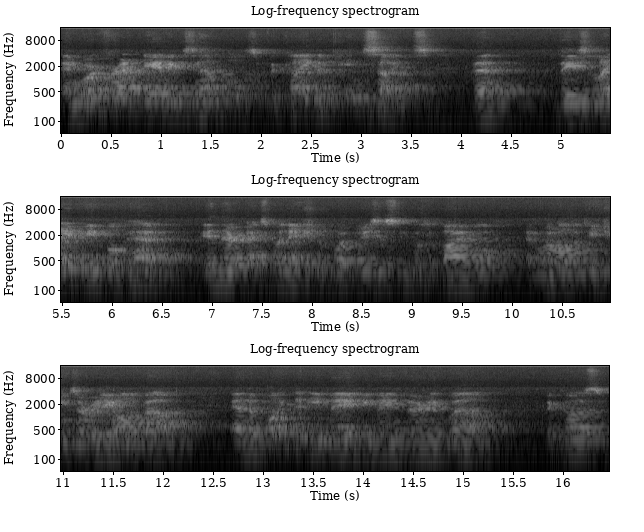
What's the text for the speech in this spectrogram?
And Wurmbrand gave examples of the kind of insights that these lay people had in their explanation of what Jesus and what the Bible and what all the teachings are really all about. And the point that he made, he made very well, because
